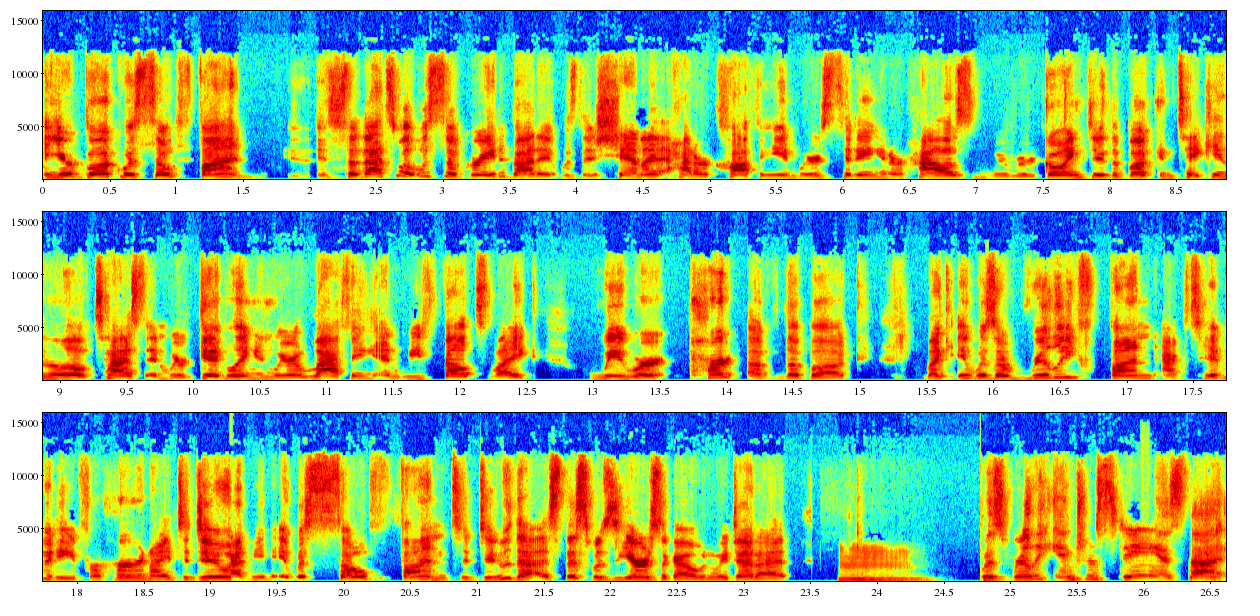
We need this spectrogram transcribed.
Your book was so fun. So that's what was so great about it was that Shanna had our coffee and we were sitting in her house and we were going through the book and taking the little test and we were giggling and we were laughing and we felt like we were part of the book like it was a really fun activity for her and I to do. I mean, it was so fun to do this. This was years ago when we did it. Hmm. Was really interesting is that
